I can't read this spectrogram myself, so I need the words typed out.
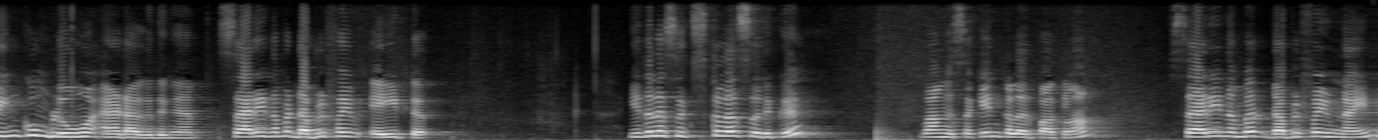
பிங்க்கும் ப்ளூவும் ஆட் ஆகுதுங்க. Saree number double five eight இதில் சிக்ஸ் கலர்ஸ் இருக்குது வாங்க செகண்ட் கலர் பார்க்கலாம். Saree number double five nine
